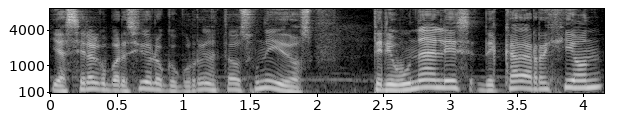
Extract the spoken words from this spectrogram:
y hacer algo parecido a lo que ocurrió en Estados Unidos. Tribunales de cada región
